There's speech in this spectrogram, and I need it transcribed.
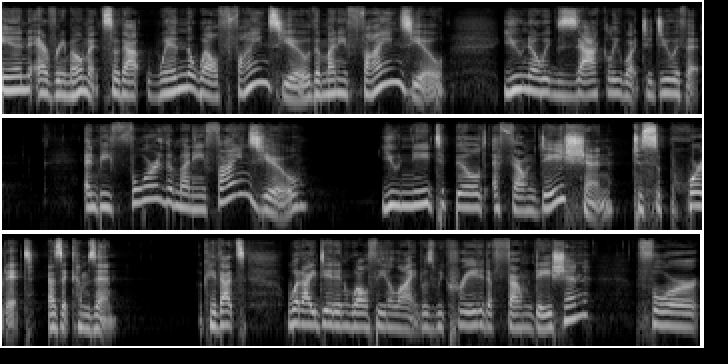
in every moment so that when the wealth finds you, the money finds you, you know exactly what to do with it. And before the money finds you, you need to build a foundation to support it as it comes in. Okay, that's what I did in Wealthy and Aligned was we created a foundation for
